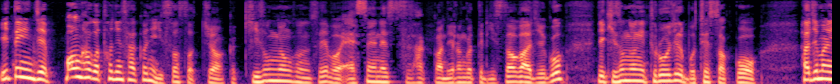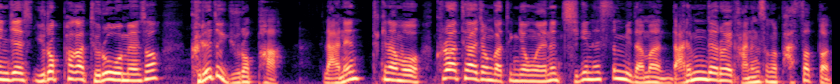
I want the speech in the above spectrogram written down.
이때 이제 뻥 하고 터진 사건이 있었었죠. 그 기성용 선수의 뭐 SNS 사건 이런 것들이 있어 가지고 이제 기성용이 들어오질 못했었고 하지만 이제 유럽파가 들어오면서 그래도 유럽파 라는 특히나 뭐 크로아티아전 같은 경우에는 지긴 했습니다만 나름대로의 가능성을 봤었던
